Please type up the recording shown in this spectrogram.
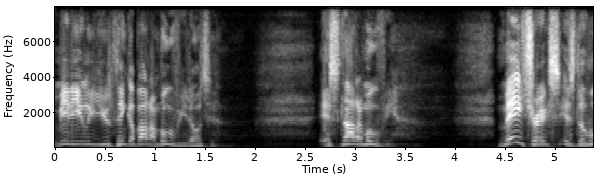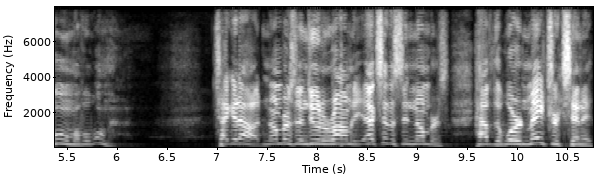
Immediately you think about a movie, don't you? It's not a movie. Matrix is the womb of a woman. Check it out. Numbers and Deuteronomy, Exodus and Numbers have the word matrix in it.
